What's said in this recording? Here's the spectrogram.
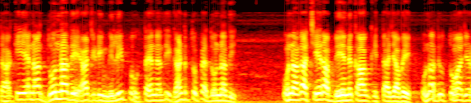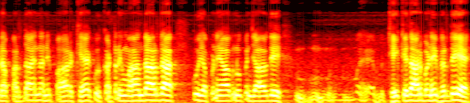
ਤਾਂ ਕਿ ਇਹਨਾਂ ਦੋਨਾਂ ਦੇ ਆ ਜਿਹੜੀ ਮਿਲੀ ਭੁਗਤ ਹੈ, ਇਹਨਾਂ ਦੀ ਗੰਢ ਤੋਂ ਪੈ ਦੋਨਾਂ ਦੀ, ਉਹਨਾਂ ਦਾ ਚਿਹਰਾ ਬੇਨਕਾਬ ਕੀਤਾ ਜਾਵੇ। ਉਹਨਾਂ ਦੇ ਉੱਤੋਂ ਆ ਜਿਹੜਾ ਪਰਦਾ ਇਹਨਾਂ ਨੇ ਪਾ ਰੱਖਿਆ ਕੋਈ ਕਟਰ ਇਮਾਨਦਾਰ ਦਾ, ਕੋਈ ਆਪਣੇ ਆਪ ਨੂੰ ਪੰਜਾਬ ਦੇ ਠੇਕੇਦਾਰ ਬਣੇ ਫਿਰਦੇ ਹੈ,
